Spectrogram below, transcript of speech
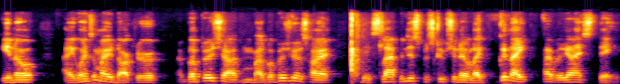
you know, I went to my doctor, my blood pressure, my blood pressure is high. They slap in this prescription. They were like, good night, have a nice day.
